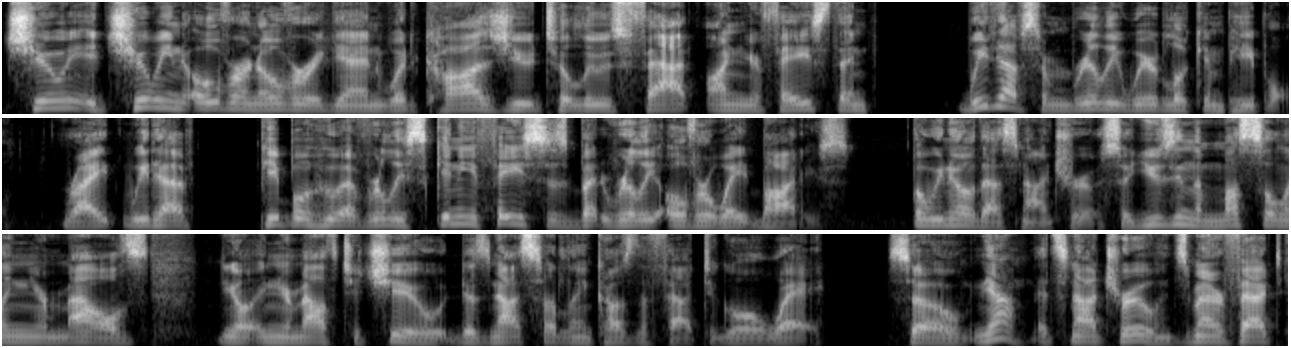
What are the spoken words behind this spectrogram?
chewing chewing over and over again would cause you to lose fat on your face, then we'd have some really weird looking people, right? We'd have people who have really skinny faces but really overweight bodies. But we know that's not true. So using the muscle in your mouths, you know, in your mouth to chew does not suddenly cause the fat to go away. So yeah, it's not true. As a matter of fact,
